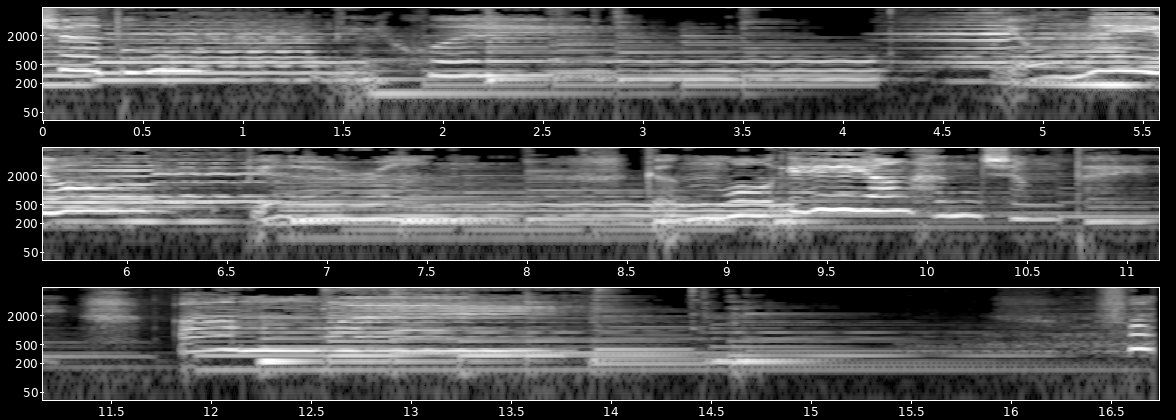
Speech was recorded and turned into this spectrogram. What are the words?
却不理会。有没有别人跟我一样很想被安慰？风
